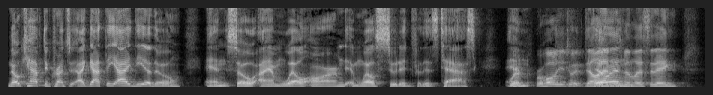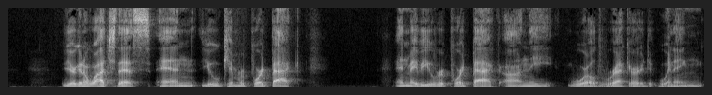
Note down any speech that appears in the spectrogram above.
no Captain Crunch. I got the idea though, and so I am well armed and well suited for this task. We're, we're holding you to it. Dylan, has been listening. you're going to watch this, and you can report back, and maybe you report back on the world record winning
